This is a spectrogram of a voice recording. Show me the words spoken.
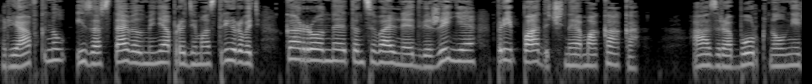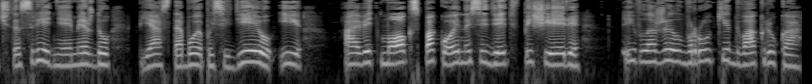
рявкнул и заставил меня продемонстрировать коронное танцевальное движение «Припадочная макака». Азра буркнул нечто среднее между «я с тобой посидею» и «а ведь мог спокойно сидеть в пещере» и вложил в руки два крюка.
